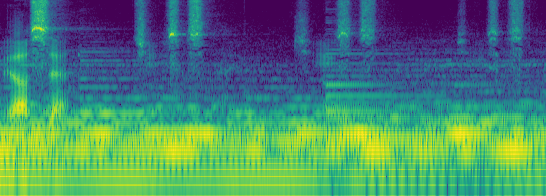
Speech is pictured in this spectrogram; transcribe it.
We ask that in Jesus' name. Jesus' name. Jesus' name.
